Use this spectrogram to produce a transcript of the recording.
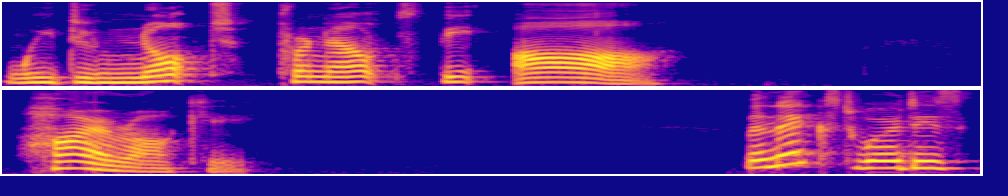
we do not pronounce the R. Hierarchy. The next word is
